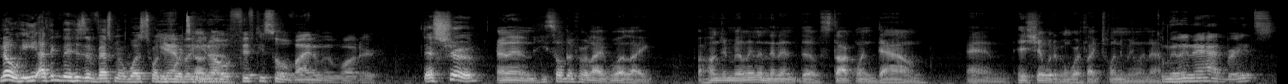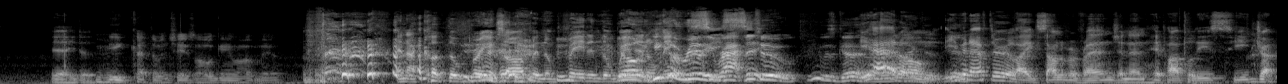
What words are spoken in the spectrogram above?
No, he. I think that his investment was 2014. Yeah, but 2014. you know, 50 sold vitamin water. That's true. And then he sold it for like what, like a hundred million, and then the stock went down, and his shit would have been worth like twenty million now. Chamillionaire had braids. Yeah, he did. He cut them and changed the whole game up, man. and I cut the brakes off and the fade in the wind. Yo, and he could really rap sick. too. He was good. He had um it, yeah. even after like Sound of Revenge and then Hip Hop Police, he dro-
